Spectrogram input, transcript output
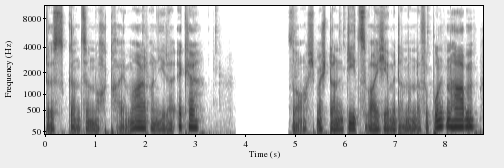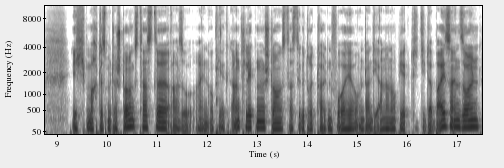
das Ganze noch dreimal an jeder Ecke. So, ich möchte dann die zwei hier miteinander verbunden haben. Ich mache das mit der Steuerungstaste, also ein Objekt anklicken, Steuerungstaste gedrückt halten vorher und dann die anderen Objekte, die dabei sein sollen.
